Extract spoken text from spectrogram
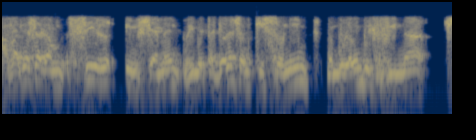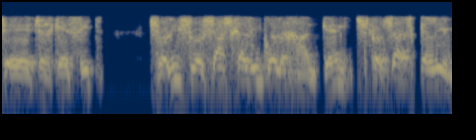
אבל יש לה גם סיר עם שמן, והיא מטגנת שם כיסונים ממולאים בגבינה צ'רקסית. שעולים שלושה שקלים כל אחד, כן? שלושה שקלים.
